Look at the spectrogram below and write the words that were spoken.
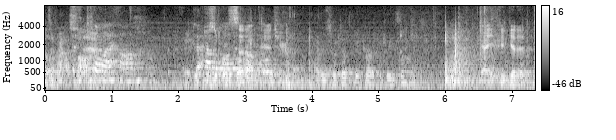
it's a final song. the last song. Hey, That has just a set songs. off the edge here. How do you switch out the pick guard between songs? Yeah, you could get it,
